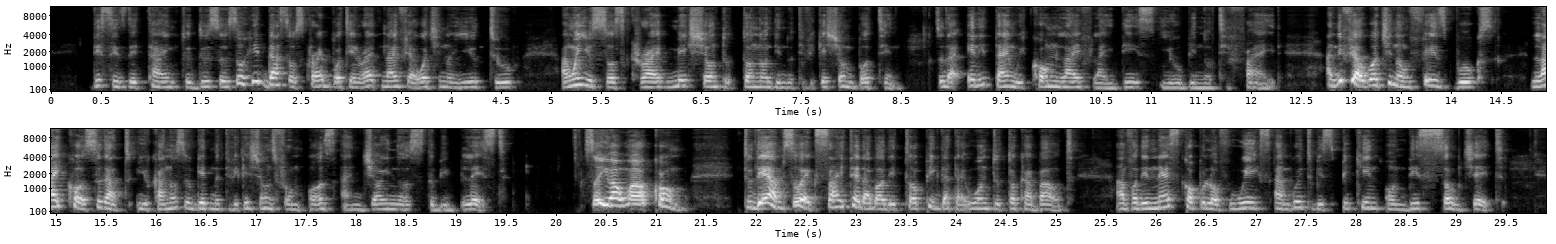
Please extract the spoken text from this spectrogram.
this is the time to do so. So hit that subscribe button right now if you're watching on YouTube. And when you subscribe, make sure to turn on the notification button so that anytime we come live like this, you'll be notified. And if you are watching on Facebook, like us so that you can also get notifications from us and join us to be blessed. So you are welcome. Today, I'm so excited about the topic that I want to talk about. And for the next couple of weeks, I'm going to be speaking on this subject.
